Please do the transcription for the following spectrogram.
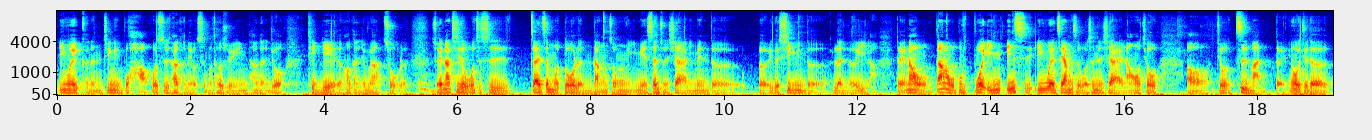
因为可能经营不好，或是他可能有什么特殊原因，他可能就停业了，然后可能就没办法做了。嗯、所以那其实我只是在这么多人当中里面生存下来里面的呃一个幸运的人而已啦。对，那我当然我不不会因因此因为这样子我生存下来，然后就哦、呃、就自满。对，因为我觉得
